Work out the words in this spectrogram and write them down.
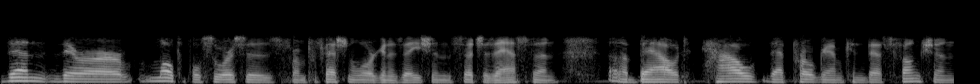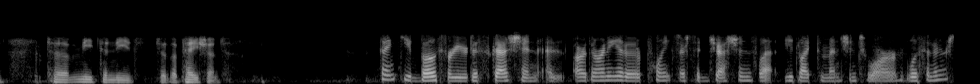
then there are multiple sources from professional organizations such as ASPEN about how that program can best function to meet the needs of the patient. Thank you both for your discussion. Are there any other points or suggestions that you'd like to mention to our listeners?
